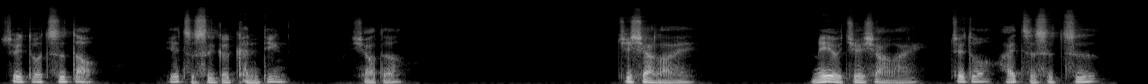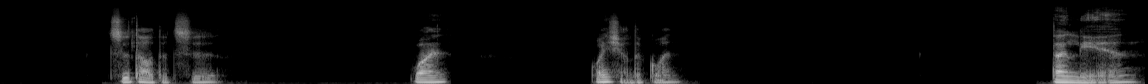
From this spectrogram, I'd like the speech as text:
最多知道，也只是一个肯定，晓得。接下来没有接下来，最多还只是知。知道的知，观，观想的观，但连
